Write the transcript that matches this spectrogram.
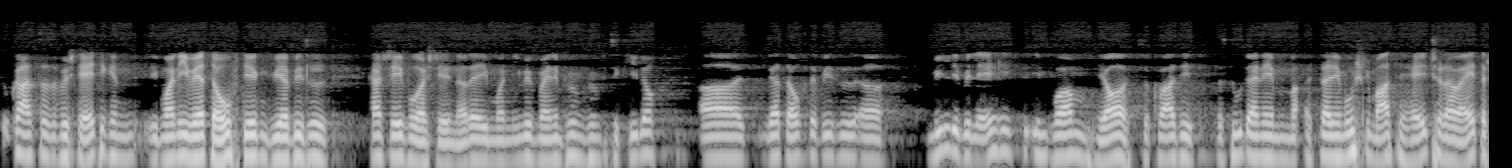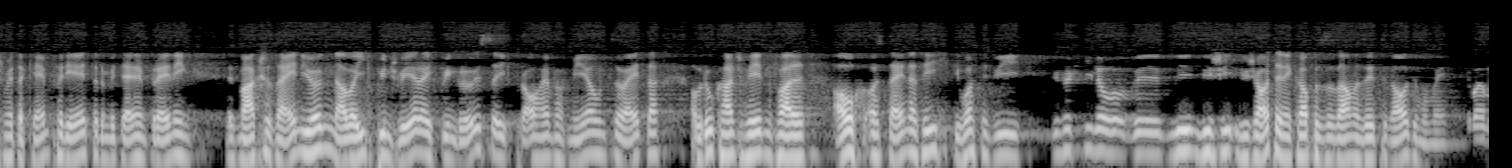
Du kannst also bestätigen, ich meine, ich werde da oft irgendwie ein bisschen, kannst du dir vorstellen, oder? Ich meine, ich mit meinen 55 Kilo, äh, werde da oft ein bisschen, äh, milde belächelt in Form, ja, so quasi, dass du deine, deine Muskelmasse hältst oder erweiterst mit der Kämpferdiät oder mit deinem Training. Das mag schon sein, Jürgen, aber ich bin schwerer, ich bin größer, ich brauche einfach mehr und so weiter. Aber du kannst auf jeden Fall auch aus deiner Sicht, ich weiß nicht, wie, wie viel Kilo, wie, wie, wie schaut deine Körperzusammensetzung aus im Moment? Im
